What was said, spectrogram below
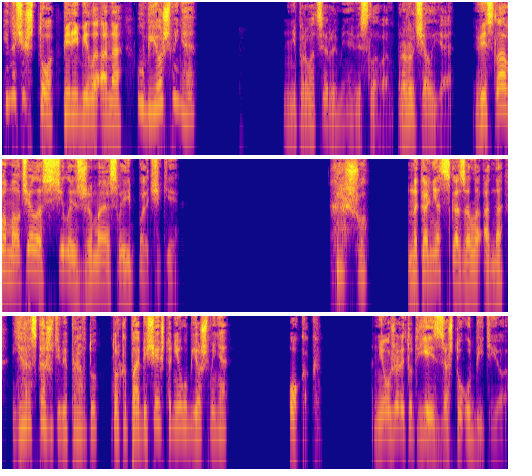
Иначе что? — перебила она. — Убьешь меня? — Не провоцируй меня, Веслава, — прорычал я. Веслава молчала с силой, сжимая свои пальчики. — Хорошо, — наконец сказала она. — Я расскажу тебе правду, только пообещай, что не убьешь меня. — О как! Неужели тут есть за что убить ее?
